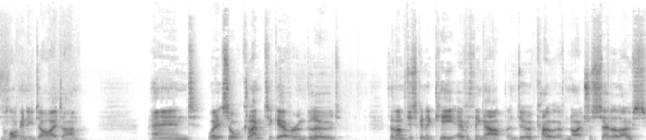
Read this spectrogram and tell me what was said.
mahogany dye done. And when it's all clamped together and glued, then I'm just going to key everything up and do a coat of nitrocellulose.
